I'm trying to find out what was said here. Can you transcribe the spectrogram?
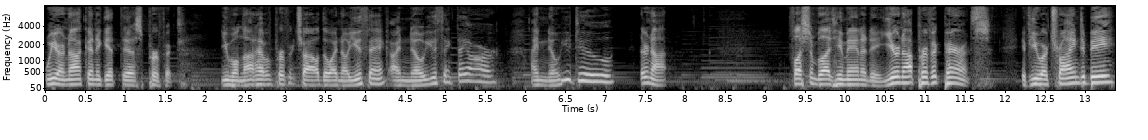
we are not going to get this perfect. You will not have a perfect child, though I know you think. I know you think they are. I know you do. They're not flesh and blood humanity. You're not perfect parents. If you are trying to be,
